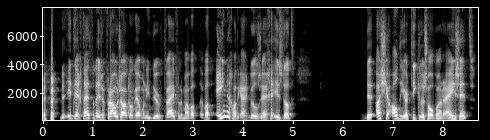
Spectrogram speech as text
de integriteit van deze vrouw zou ik ook helemaal niet durven twijfelen. Maar wat, wat enige wat ik eigenlijk wil zeggen is dat de, als je al die artikelen zo op een rij zet,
